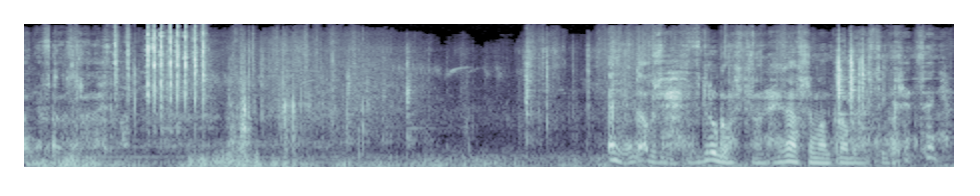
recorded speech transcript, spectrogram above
O nie, w tą stronę chyba. E, nie, dobrze, w drugą stronę. Zawsze mam problem z tym kręceniem.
